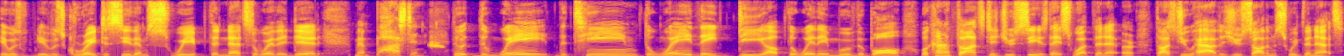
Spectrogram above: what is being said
it was it was great to see them sweep the Nets the way they did, man. Boston, the the way the team, the way they d up, the way they move the ball. What kind of thoughts did you see as they swept the net, or thoughts do you have as you saw them sweep the Nets?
